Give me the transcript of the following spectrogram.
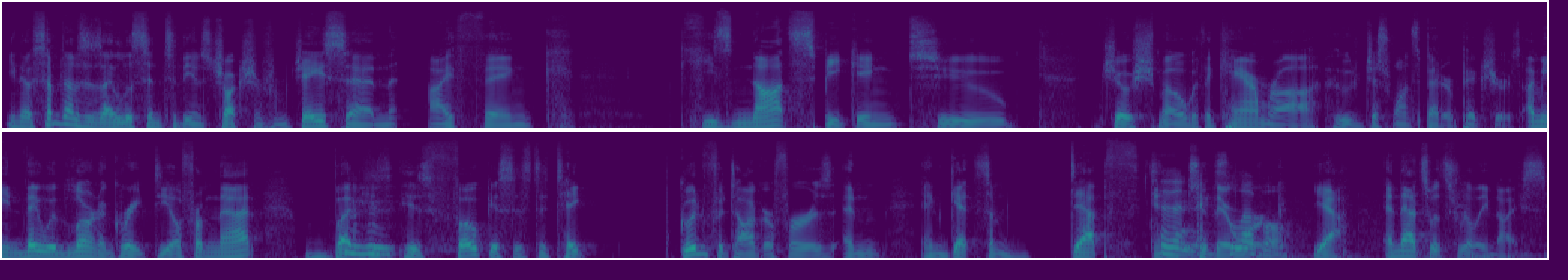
you know, sometimes as I listen to the instruction from Jason, I think he's not speaking to Joe Schmo with a camera who just wants better pictures. I mean, they would learn a great deal from that, but his his focus is to take good photographers and and get some depth To the into next their level. work. Yeah, and that's what's really nice.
